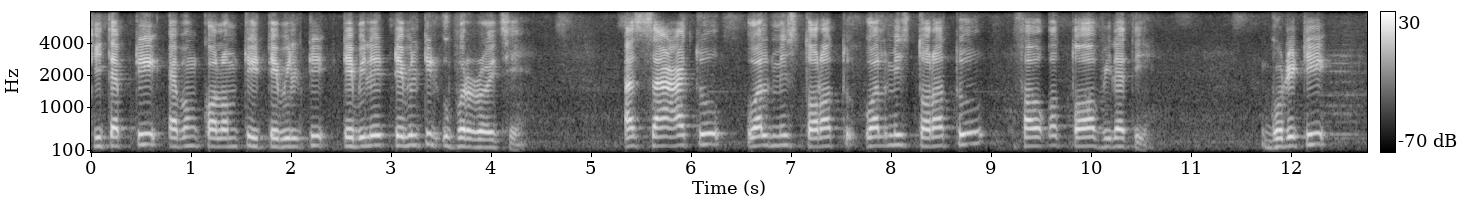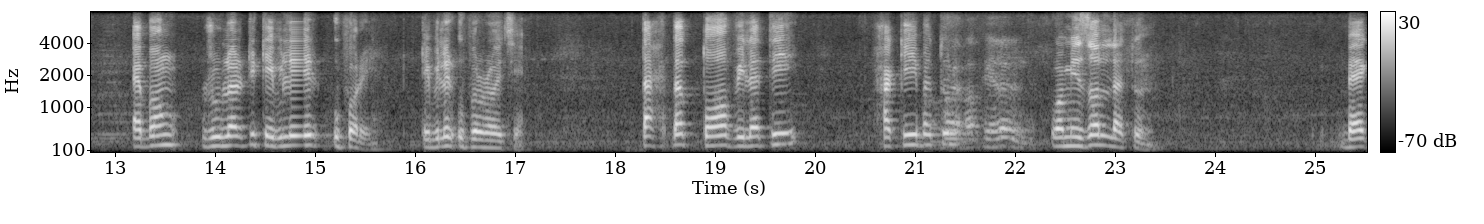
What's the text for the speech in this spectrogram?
কিতাবটি এবং কলমটি টেবিলটি টেবিলের টেবিলটির উপরে রয়েছে। আর সাআতু ওয়াল মিসতরাতু ওয়াল মিসতরাতু ফাওকা তাফিলাতি। ঘড়িটি এবং রুলারটি টেবিলের উপরে টেবিলের উপরে রয়েছে। তাহতা তাফিলাতি হাকিবাতুন ওয়া মিজাল্লাতুন। ব্যাগ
